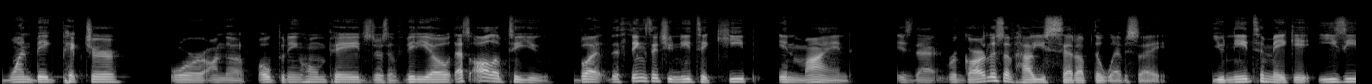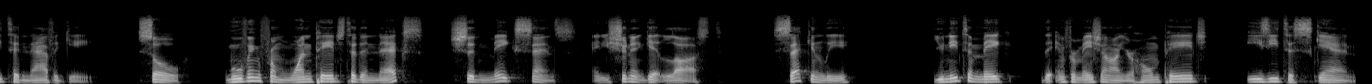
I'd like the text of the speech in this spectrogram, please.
one big picture or on the opening homepage there's a video, that's all up to you. But the things that you need to keep in mind is that regardless of how you set up the website, you need to make it easy to navigate. So, moving from one page to the next should make sense and you shouldn't get lost. Secondly, you need to make the information on your homepage easy to scan.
